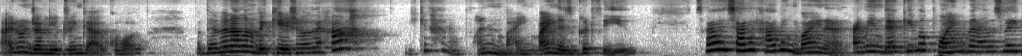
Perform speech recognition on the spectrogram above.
I don't generally drink alcohol. But then when i'm on vacation i was like ah you can have one wine. Wine is good for you. So i started having wine. I mean there came a point where i was like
